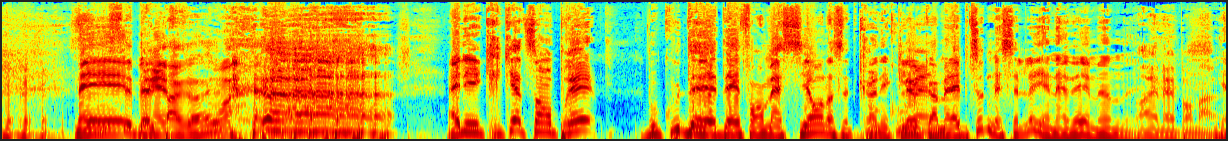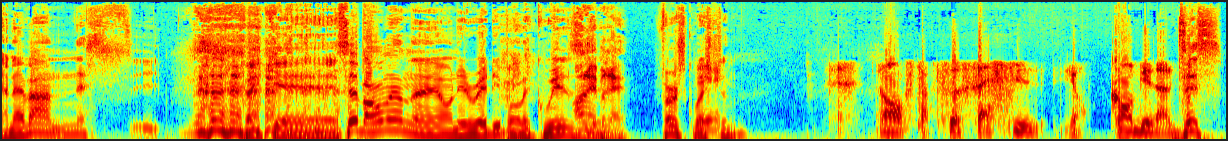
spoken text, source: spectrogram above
Mais C'est belle parole. ouais. Hey, les crickets sont prêts. Beaucoup d'informations dans cette chronique-là, comme à l'habitude, mais celle-là, il y en avait, man. Ouais, il y en avait pas mal. Il y en avait en esti. fait que euh, c'est bon, man. euh, On est ready pour le quiz. On est prêt. First question. On se tape ça facile. Ils ont combien dans le 10.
